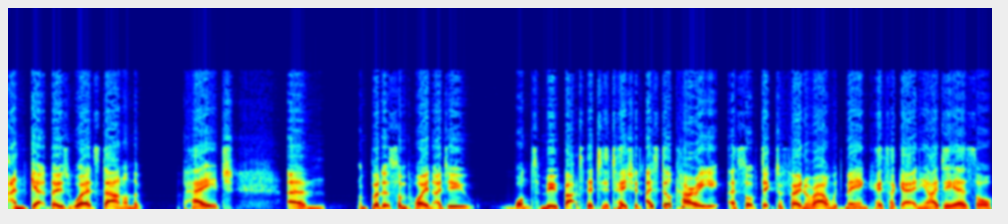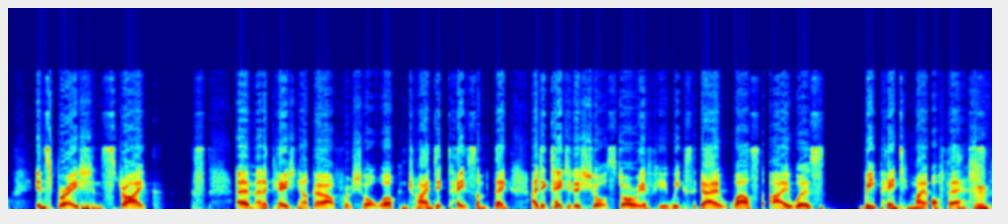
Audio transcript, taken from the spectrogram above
and get those words down on the page. Um, but at some point, I do want to move back to the dictation. I still carry a sort of dictaphone around with me in case I get any ideas or inspiration strikes. Um, and occasionally I'll go out for a short walk and try and dictate something. I dictated a short story a few weeks ago whilst I was repainting my office. Mm.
